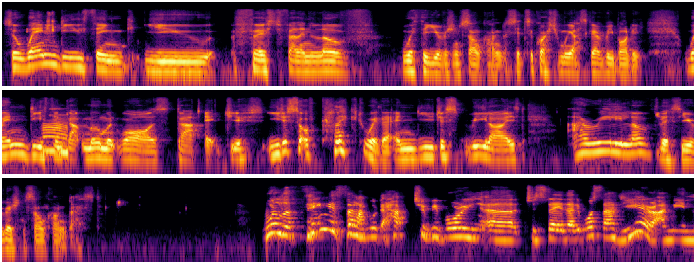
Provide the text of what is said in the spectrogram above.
So, when do you think you first fell in love with the Eurovision Song Contest? It's a question we ask everybody. When do you think hmm. that moment was that it just you just sort of clicked with it and you just realised I really love this Eurovision Song Contest? Well, the thing is that I would have to be boring uh, to say that it was that year. I mean,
